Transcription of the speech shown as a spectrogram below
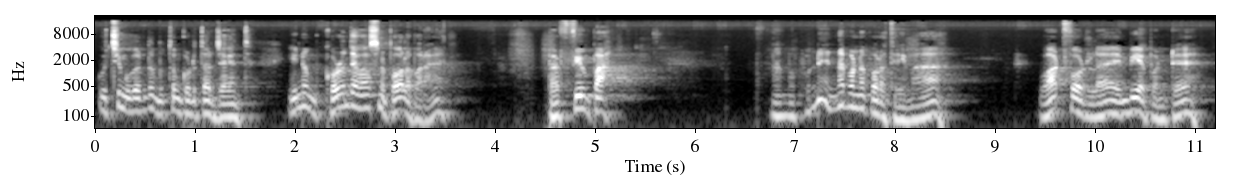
உச்சி முகர்ந்து முத்தம் கொடுத்தார் ஜெயந்த். இன்னும் குழந்தை வாசனை போகல பாறேன் பர்ஃப்யூம்ப்பா நம்ம பொண்ணு என்ன பண்ண போகிறா தெரியுமா? வாட்ஃபோர்டில் எம்பிஏ பண்ணிட்டு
